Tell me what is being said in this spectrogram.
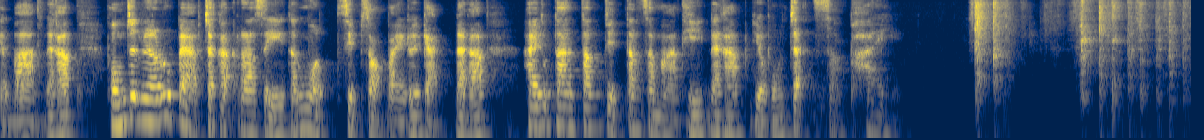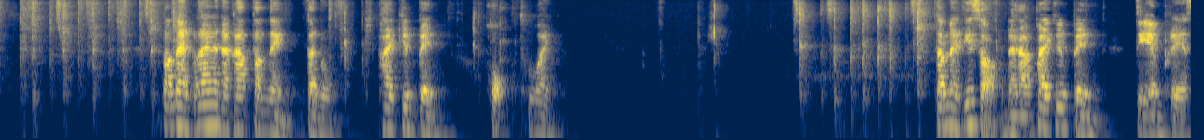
กันบ้างนะครับ ผมจะมีรูปแบบจักรราศีทั้งหมด 12 ใบด้วยกันนะครับ ให้ทุกท่านตั้งจิตตั้งสมาธินะครับ เดี๋ยวผมจะสับไพ่ตำแหน่งแรกนะครับตำแหน่งตนุไพ่ขึ้นเป็น 6 ถ้วยตำแหน่งที่ 2 นะครับไพ่ขึ้นเป็น The Empress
